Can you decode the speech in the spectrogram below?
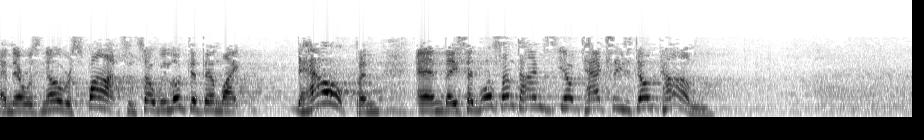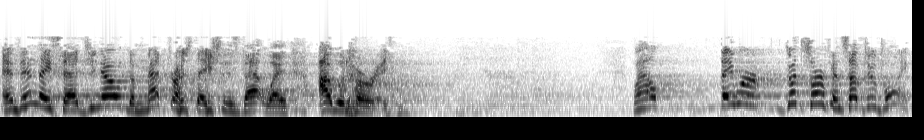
and there was no response. And so we looked at them like, help, and and they said, well, sometimes you know taxis don't come. And then they said, you know, the metro station is that way. I would hurry. Well, they were good servants up to a point.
